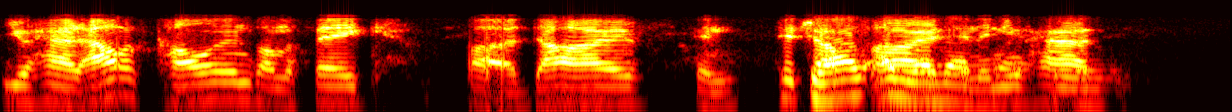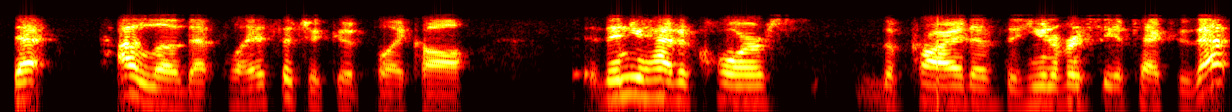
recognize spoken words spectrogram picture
You had Alex Collins on the fake uh, dive and pitch yeah, outside, and then you had that. I love that play. It's such a good play call. Then you had, of course, the pride of the University of Texas at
